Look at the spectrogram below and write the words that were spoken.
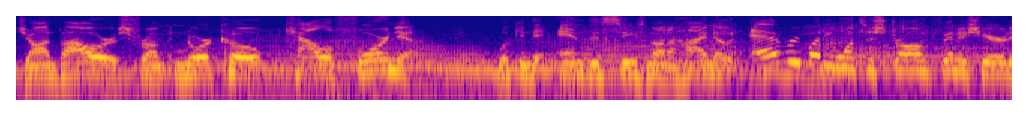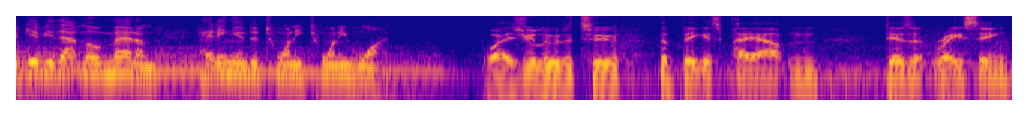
John Bowers from Norco, California, looking to end this season on a high note. Everybody wants a strong finish here to give you that momentum heading into 2021. Well, as you alluded to, the biggest payout in desert racing.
